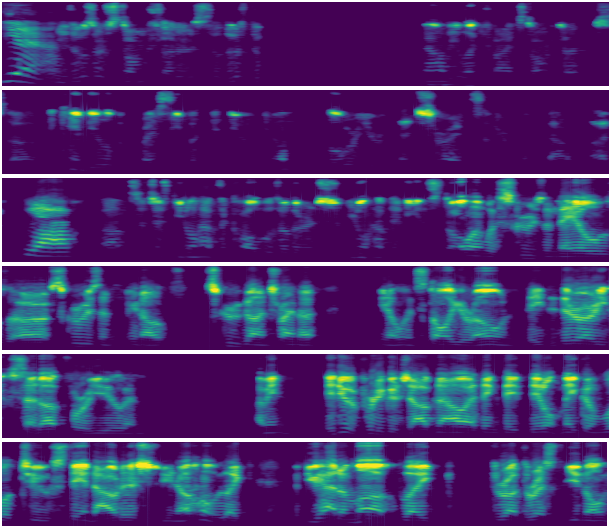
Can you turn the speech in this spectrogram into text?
Yeah. yeah, those are storm shutters. So those now the electronic storm shutters. Uh, they can be a little bit pricey, but they do you know lower your insurance of your home down a lot. Yeah. Um, so just you don't have to call those other. Ins- you don't have to be installing with screws and nails or screws and you know screw gun trying to you know install your own. They they're already set up for you, and I mean they do a pretty good job now. I think they, they don't make them look too stand outish. You know, like if you had them up like throughout the rest, of, you know,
